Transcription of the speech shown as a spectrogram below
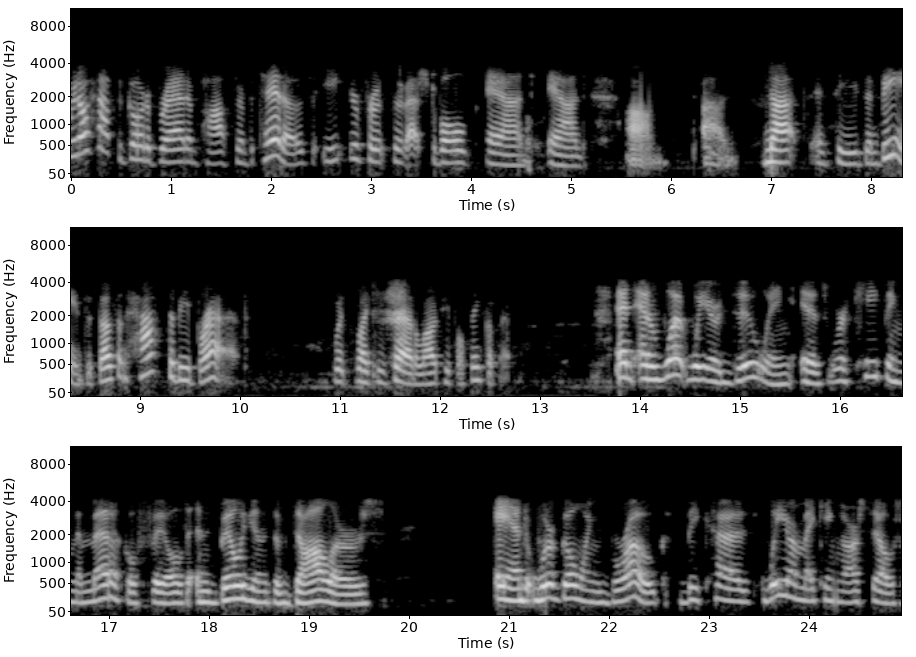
we don't have to go to bread and pasta and potatoes. Eat your fruits and vegetables and and um, uh, nuts and seeds and beans. It doesn't have to be bread, which, like you said, a lot of people think of it. And and what we are doing is we're keeping the medical field in billions of dollars and we're going broke because we are making ourselves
